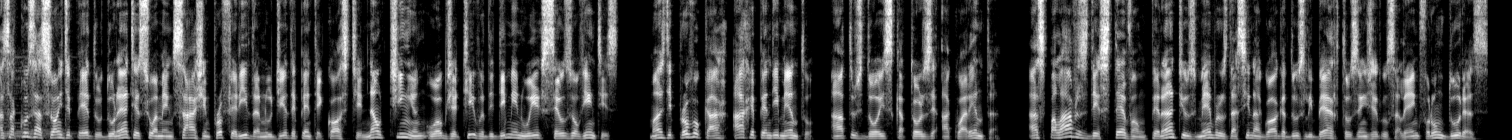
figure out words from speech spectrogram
As acusações de Pedro durante sua mensagem proferida no dia de Pentecoste não tinham o objetivo de diminuir seus ouvintes, mas de provocar arrependimento. Atos 2, 14 a 40. As palavras de Estevão perante os membros da Sinagoga dos Libertos em Jerusalém foram duras,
